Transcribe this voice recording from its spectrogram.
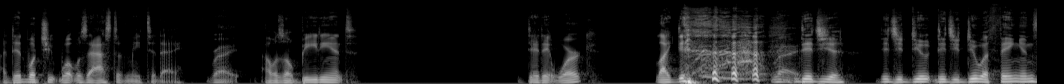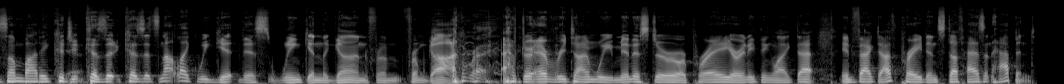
I did what you what was asked of me today. right, I was obedient. Did it work? Like did, Right. did you did you do did you do a thing in somebody? Could you Yeah. cuz it, cuz it's not like we get this wink in the gun from from God Right. after every time we minister or pray or anything like that. In fact, I've prayed and stuff hasn't happened.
